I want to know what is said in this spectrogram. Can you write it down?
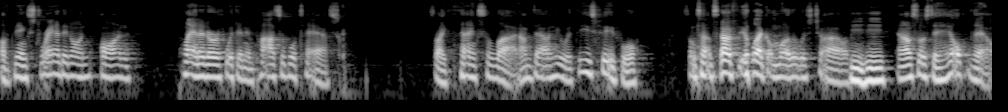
of being stranded on, on planet Earth with an impossible task. It's like, thanks a lot. I'm down here with these people. Sometimes I feel like a motherless child, mm-hmm. and I'm supposed to help them.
